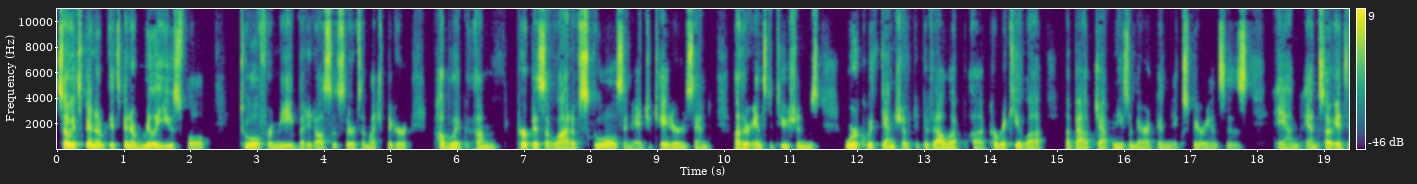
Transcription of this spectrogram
So it's been a it's been a really useful tool for me, but it also serves a much bigger public um, purpose. A lot of schools and educators and other institutions work with Densho to develop curricula about Japanese American experiences. And, and so it's,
